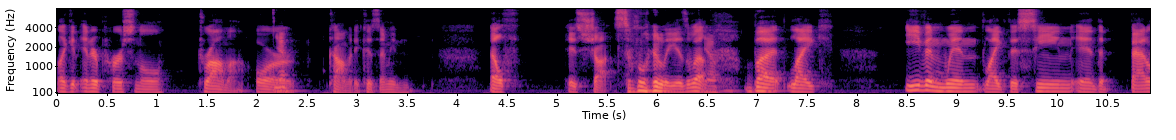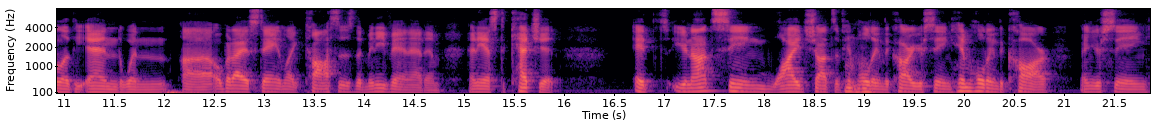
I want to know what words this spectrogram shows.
like an interpersonal drama or Yeah. comedy because I mean, Elf is shot similarly as well. Yeah. But like, even when like the scene in the battle at the end when uh, Obadiah Stane like tosses the minivan at him and he has to catch it it's you're not seeing wide shots of him Mm-hmm. holding the car you're seeing him holding the car and you're seeing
